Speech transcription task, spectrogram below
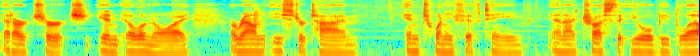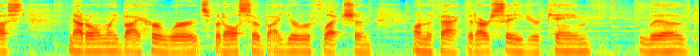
at our church in Illinois around Easter time in 2015. And I trust that you will be blessed not only by her words, but also by your reflection on the fact that our Savior came, lived,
